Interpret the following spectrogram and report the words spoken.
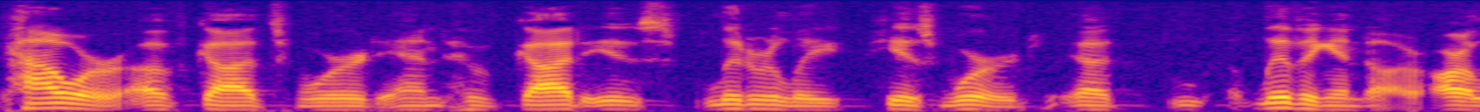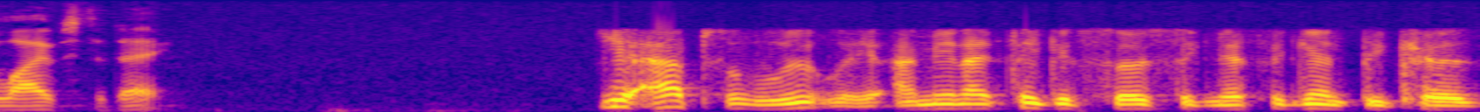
power of God's word and who God is literally his word uh, living in our, our lives today. Yeah, absolutely. I mean, I think it's so significant because,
